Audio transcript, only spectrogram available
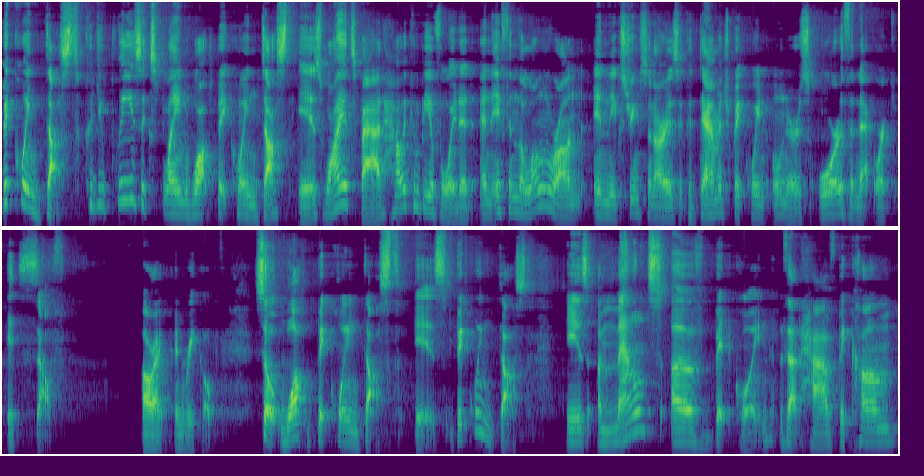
Bitcoin Dust. Could you please explain what Bitcoin Dust is, why it's bad, how it can be avoided, and if in the long run, in the extreme scenarios, it could damage Bitcoin owners or the network itself? All right, Enrico. So what Bitcoin Dust is, Bitcoin Dust is amounts of Bitcoin that have become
